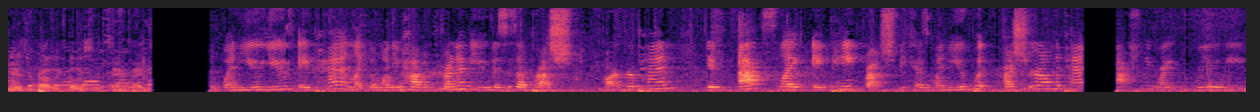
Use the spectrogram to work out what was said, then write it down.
You guys are probably close to the same height. When you use a pen like the one you have in front of you, this is a brush marker pen. It acts like a paintbrush because when you put pressure on the pen, you actually write really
